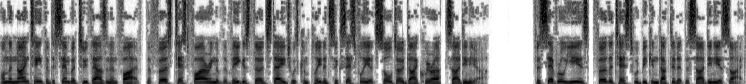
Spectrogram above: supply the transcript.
On 19 December 2005, the first test firing of the Vega's third stage was completed successfully at Salto di Quirra, Sardinia. For several years, further tests would be conducted at the Sardinia site.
